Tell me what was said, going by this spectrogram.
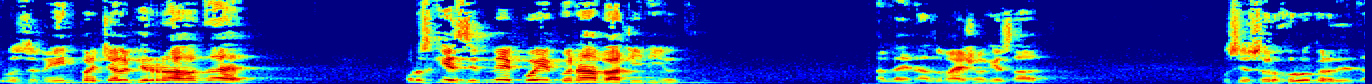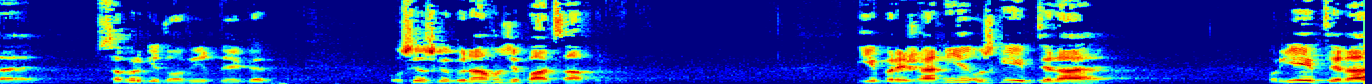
کہ وہ زمین پر چل پھر رہا ہوتا ہے اور اس کے ذمے کوئی گناہ باقی نہیں ہوتی اللہ ان آزمائشوں کے ساتھ اسے سرخرو کر دیتا ہے، صبر کی توفیق دے کر اسے اس کے گناہوں سے پاک صاف کر دیتا ہے۔ یہ پریشانیاں اس کی ابتلا ہے۔ اور یہ ابتلا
